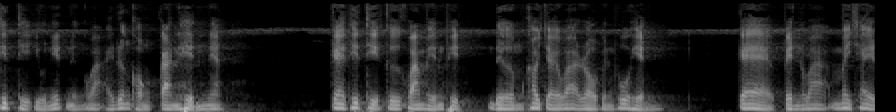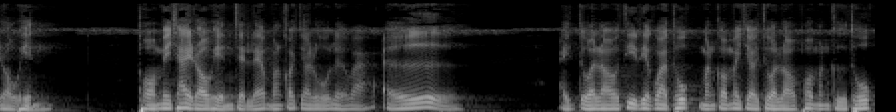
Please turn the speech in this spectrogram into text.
ทิฏฐิอยู่นิดหนึ่งว่าไอ้เรื่องของการเห็นเนี่ย แก้ทิฏฐิคือความเห็นผิด เดิมเข้าใจว่าเราเป็นผู้เห็น แก้เป็นว่าไม่ใช่เราเห็น พอไม่ใช่เราเห็นเสร็จแล้วมันก็จะรู้เลยว่า เออ ไอ้ตัวเราที่เรียกว่าทุกข์มันก็ไม่ใช่ตัวเรา เพราะมันคือทุกข์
